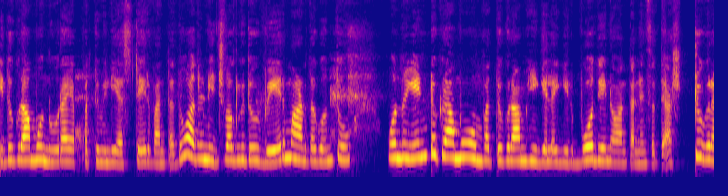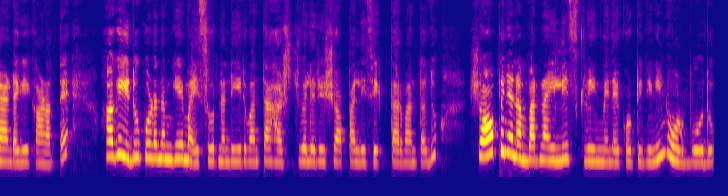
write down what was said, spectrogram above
ಐದು ಗ್ರಾಮು ನೂರ ಎಪ್ಪತ್ತು ಮಿಲಿ ಅಷ್ಟೇ ಇರುವಂಥದ್ದು ಆದರೆ ನಿಜವಾಗ್ಲೂ ಇದು ವೇರ್ ಮಾಡಿದಾಗಂತೂ ಒಂದು ಎಂಟು ಗ್ರಾಮು ಒಂಬತ್ತು ಗ್ರಾಮ್ ಹೀಗೆಲ್ಲ ಇರ್ಬೋದೇನೋ ಅಂತ ಅನಿಸುತ್ತೆ. ಅಷ್ಟು ಗ್ರ್ಯಾಂಡಾಗಿ ಕಾಣುತ್ತೆ. ಹಾಗೆ ಇದು ಕೂಡ ನಮಗೆ ಮೈಸೂರಿನಲ್ಲಿ ಇರುವಂತಹ ಹರ್ಷ್ ಜ್ಯುವೆಲರಿ ಅಲ್ಲಿ ಸಿಗ್ತಾ ಇರುವಂಥದ್ದು ಶಾಪಿನ ನಂಬರ್ನ ಇಲ್ಲಿ ಸ್ಕ್ರೀನ್ ಮೇಲೆ ಕೊಟ್ಟಿದ್ದೀನಿ ನೋಡಬಹುದು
